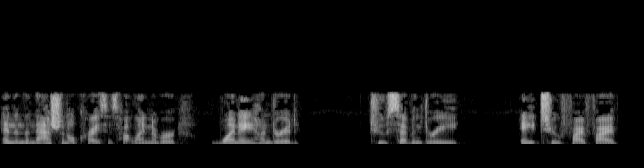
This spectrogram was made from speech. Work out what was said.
and then the national crisis hotline number 1-800-273-8255.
